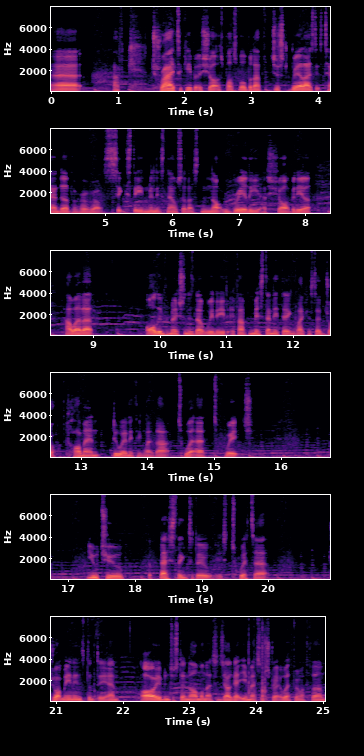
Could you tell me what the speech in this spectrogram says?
Uh, I've tried to keep it as short as possible, but I've just realised it's turned over for about 16 minutes now, so that's not really a short video. However, all the information is that we need. If I've missed anything, like I said, drop a comment, do anything like that. Twitter, Twitch, YouTube. The best thing to do is Twitter. Drop me an instant DM or even just a normal message. I'll get your message straight away through my phone.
